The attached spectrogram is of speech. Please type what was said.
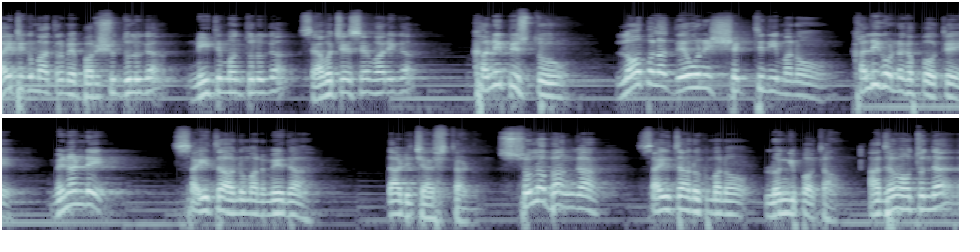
బయటికి మాత్రమే పరిశుద్ధులుగా నీతిమంతులుగా సేవ చేసేవారిగా కనిపిస్తూ లోపల దేవుని శక్తిని మనం కలిగి ఉండకపోతే వినండి సైతాను మన మీద దాడి చేస్తాడు. సులభంగా సైతానుకు మనం లొంగిపోతాం. అర్థమవుతుందా?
